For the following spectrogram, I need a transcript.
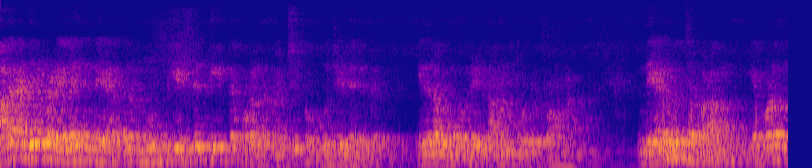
அதன் அதிர்வடையில் இந்த இடத்துல நூற்றி எட்டு தீர்த்த குடங்கள் வச்சு இப்போ பூஜையில் இருக்கு. இதில் வந்து ஒரு லெமன் போட்டிருப்பாங்க. இந்த எலுமிச்சம்பழம் எவ்வளவு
